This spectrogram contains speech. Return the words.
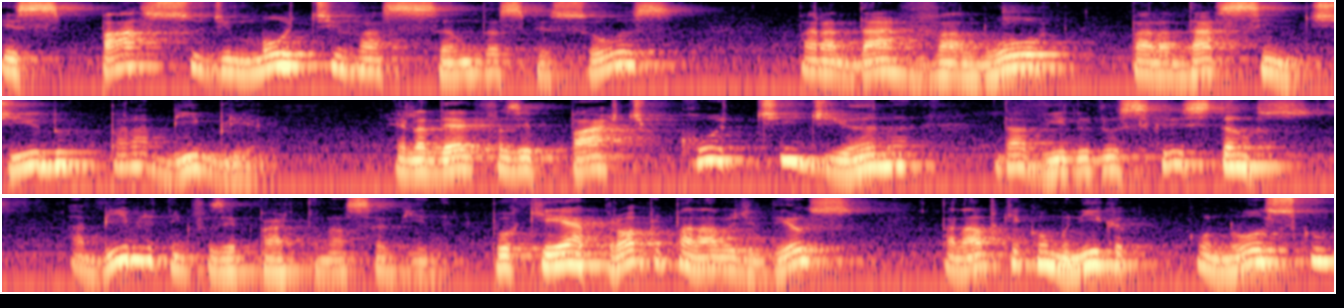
espaço de motivação das pessoas para dar valor, para dar sentido para a Bíblia. Ela deve fazer parte cotidiana da vida dos cristãos. A Bíblia tem que fazer parte da nossa vida, porque é a própria palavra de Deus, palavra que comunica conosco,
